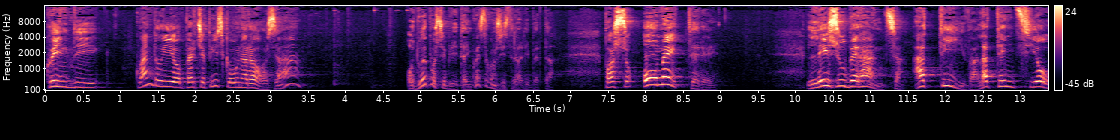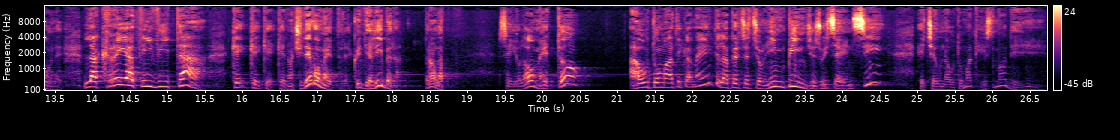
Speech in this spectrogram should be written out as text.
Quindi quando io percepisco una rosa, ho due possibilità, in questo consiste la libertà. Posso omettere l'esuberanza attiva, l'attenzione, la creatività che, che, che, che non ci devo mettere, quindi è libera, però la, se io la ometto automaticamente la percezione impinge sui sensi e c'è un automatismo di...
